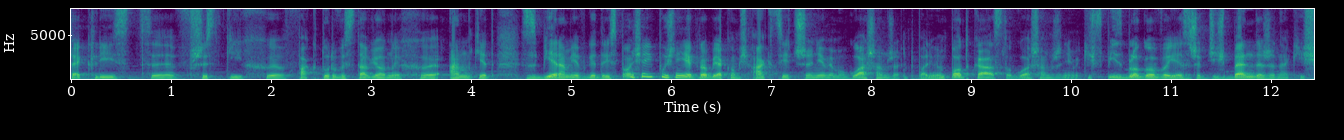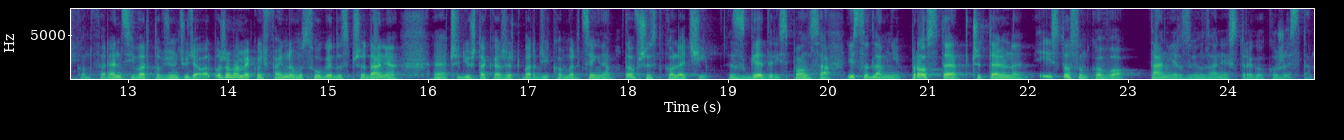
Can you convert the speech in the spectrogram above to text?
checklist, e, wszystkich e, faktur wystawionych, e, ankiet. Zbieram je w GetResponse i później jak robię jakąś akcję, czy nie wiem, ogłaszam, że odpaliłem podcast, ogłaszam, że nie wiem, jakiś wpis blogowy jest, że gdzieś będę, że na jakiejś konferencji warto wziąć udział, albo że mam jakąś fajną usługę do sprzedania, czyli już taka rzecz bardziej komercyjna. To wszystko leci z GetResponsa. Jest to dla mnie proste, czytelne i stosunkowo tanie rozwiązanie, z którego korzystam.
